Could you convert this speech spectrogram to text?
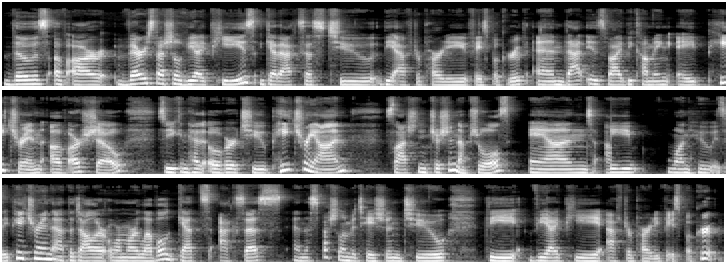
those of our very special VIPs get access to the after party Facebook group, and that is by becoming a patron of our show. So you can head over to Patreon slash nutrition nuptials and be one who is a patron at the dollar or more level gets access and a special invitation to the VIP after party Facebook group.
